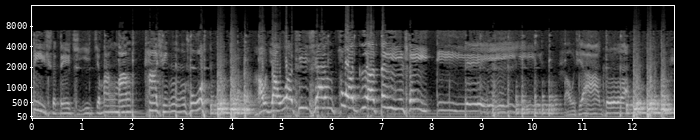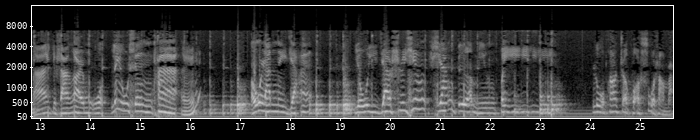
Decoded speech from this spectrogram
必须得急急忙忙查清楚，好叫我提前做个对策。少侠客，闪一闪二目，留神看，嗯，偶然那间。有一件事情想得明白，路旁这棵树上边，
